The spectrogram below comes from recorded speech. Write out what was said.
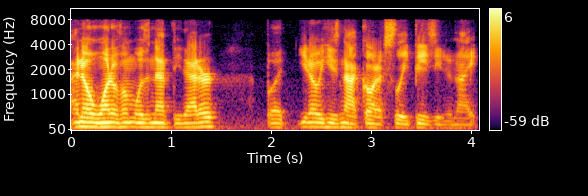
I know one of them was an empty netter, but you know he's not going to sleep easy tonight.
